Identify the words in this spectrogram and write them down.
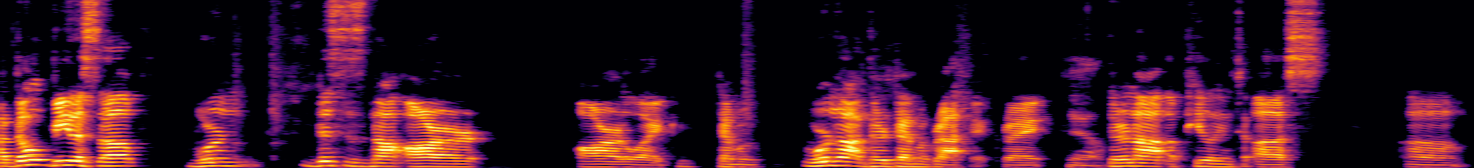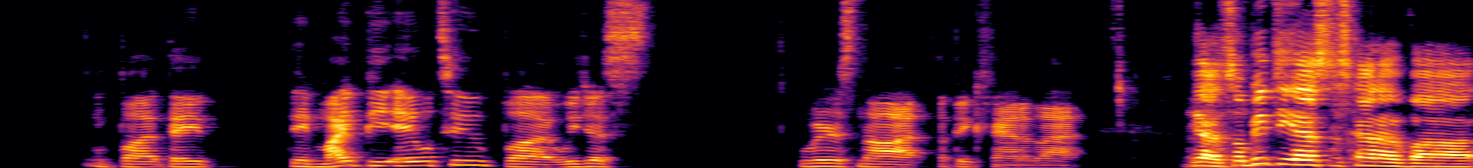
yeah, don't beat us up. We're this is not our our like demo. We're not their demographic, right? Yeah. They're not appealing to us, um, but they they might be able to, but we just we're just not a big fan of that. Yeah, so BTS is kind of uh,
